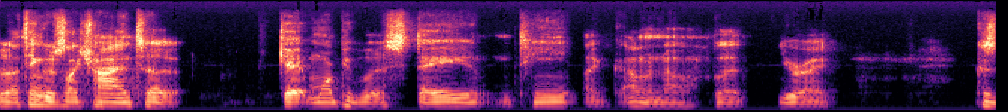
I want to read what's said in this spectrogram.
I think it was like trying to get more people to stay in team. Like I don't know, but you're right. Because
